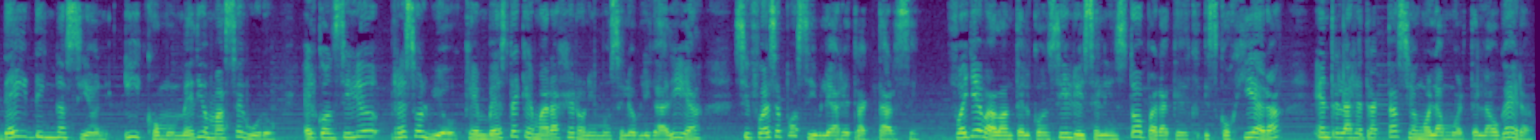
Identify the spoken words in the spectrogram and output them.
de indignación y, como medio más seguro, el concilio resolvió que en vez de quemar a Jerónimo se le obligaría, si fuese posible, a retractarse. Fue llevado ante el concilio y se le instó para que escogiera entre la retractación o la muerte en la hoguera.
